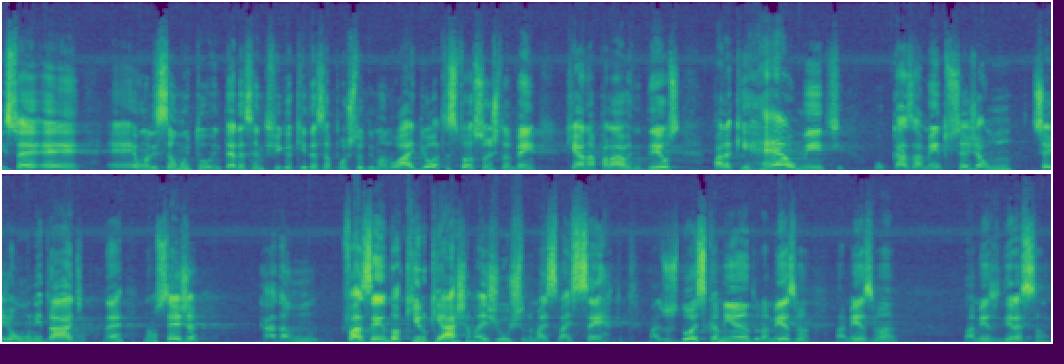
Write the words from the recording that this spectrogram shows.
Isso é, é, é, uma lição muito interessante que fica aqui dessa postura de Manoá e de outras situações também que há na palavra de Deus, para que realmente o casamento seja um, seja uma unidade, né? não seja cada um fazendo aquilo que acha mais justo, mais, mais certo, mas os dois caminhando na mesma, na mesma, na mesma direção.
